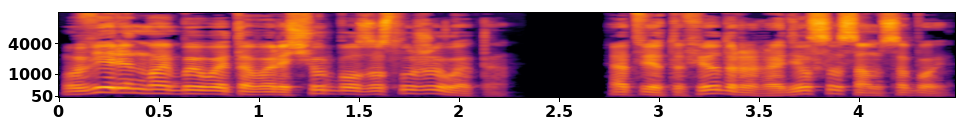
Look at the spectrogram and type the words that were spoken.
Уверен, мой боевой товарищ Урбал заслужил это. Ответ у Федора родился сам собой.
